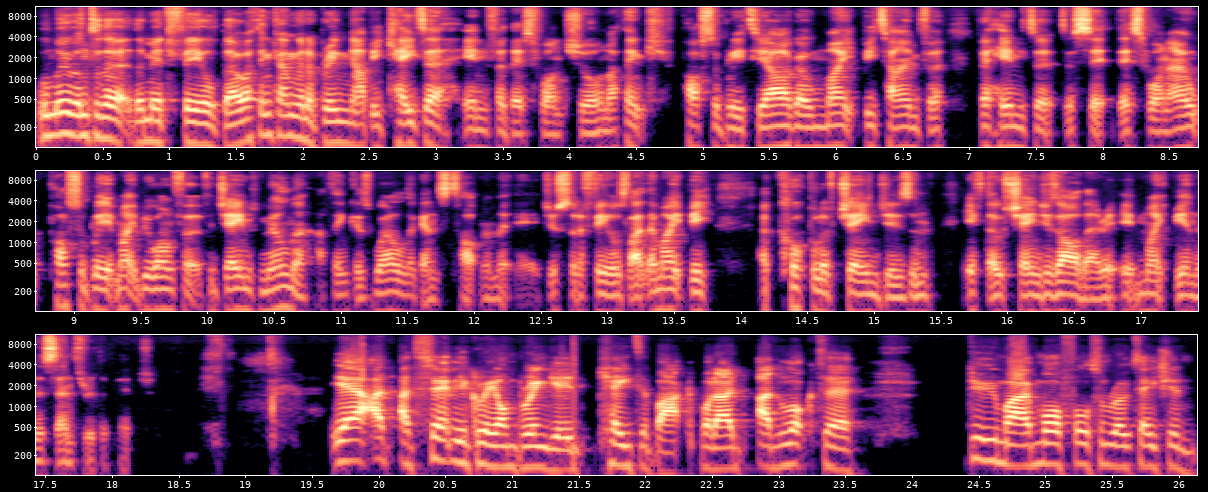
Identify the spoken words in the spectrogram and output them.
We'll move on to the, the midfield, though. I think I'm going to bring Naby Keita in for this one, Sean. I think possibly Thiago might be time for, for him to, to sit this one out. Possibly it might be one for, for James Milner, I think, as well against Tottenham. It, it just sort of feels like there might be a couple of changes. And if those changes are there, it, it might be in the centre of the pitch. Yeah, I'd, I'd, certainly agree on bringing Keita back, but I'd I'd look to do my more fulsome rotation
